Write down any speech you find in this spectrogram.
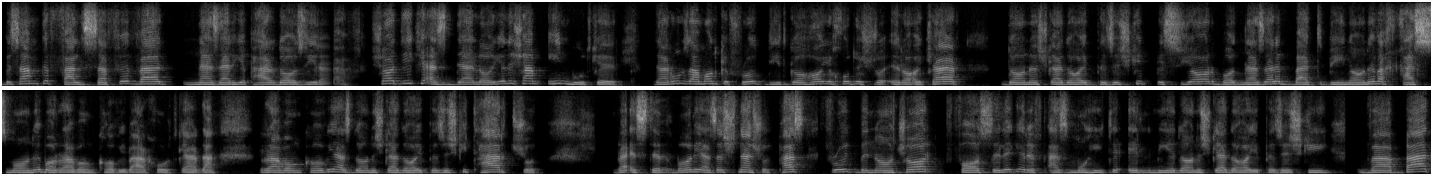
به سمت فلسفه و نظریه پردازی رفت. شاید یکی از دلایلش هم این بود که در اون زمان که فروید دیدگاه های خودش رو ارائه کرد دانشکده های پزشکی بسیار با نظر بدبینانه و خسمانه با روانکاوی برخورد کردند. روانکاوی از دانشکده های پزشکی ترد شد و استقبالی ازش نشد. پس فروید به ناچار فاصله گرفت از محیط علمی دانشکده های پزشکی و بعد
